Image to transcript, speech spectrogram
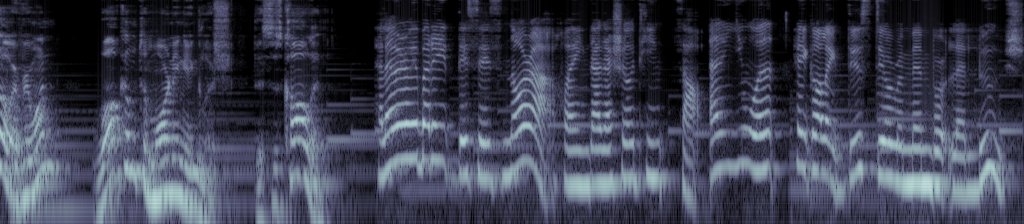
Hello, everyone. Welcome to Morning English. This is Colin. Hello, everybody. This is Norah. 欢迎大家收听早安英文。Hey, Colin, do you still remember Lelouch?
